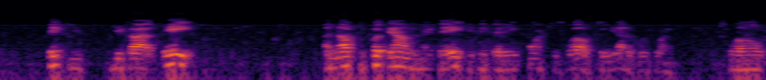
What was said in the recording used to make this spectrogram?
I think you you got eight enough to put down to make the eight. You think that eight points as well, so you got to go like 12,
